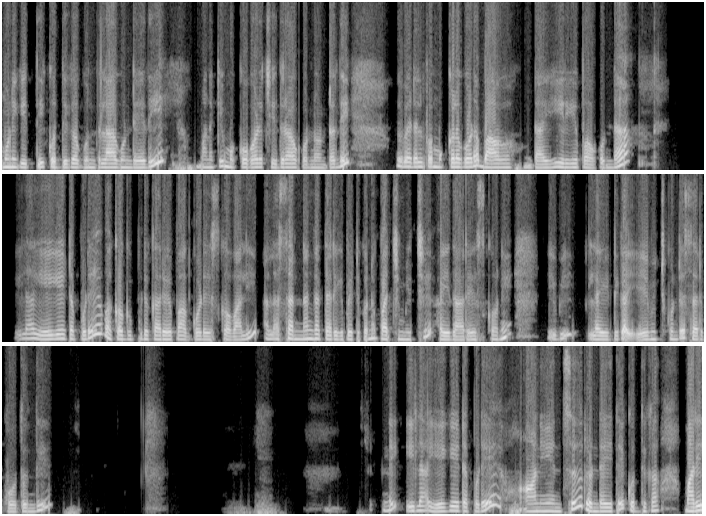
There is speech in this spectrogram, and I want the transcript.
మునిగిద్ది కొద్దిగా గుంతలాగుండేది. మనకి ముక్క కూడా చిదురవకుండా ఉంటుంది. వెడల్ప ముక్కలు కూడా బాగా ఉంటాయి ఇరిగిపోకుండా. ఇలా వేగేటప్పుడే ఒక గుప్పిడి కరివేపాకు కూడా వేసుకోవాలి. అలా సన్నంగా తరిగి పెట్టుకుని పచ్చిమిర్చి ఐదారు వేసుకొని ఇవి లైట్గా ఏమిచ్చుకుంటే సరిపోతుంది. ఇలా ఏగేటప్పుడే ఆనియన్స్ రెండు అయితే కొద్దిగా మరీ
